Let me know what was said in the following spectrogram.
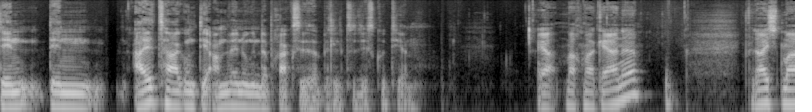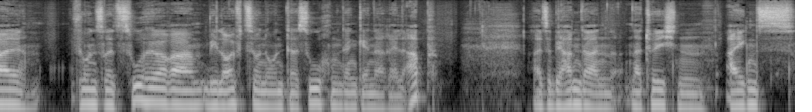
den, den Alltag und die Anwendung in der Praxis ein bisschen zu diskutieren. Ja, mach mal gerne. Vielleicht mal für unsere Zuhörer, wie läuft so eine Untersuchung denn generell ab? Also wir haben dann natürlich einen eigens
